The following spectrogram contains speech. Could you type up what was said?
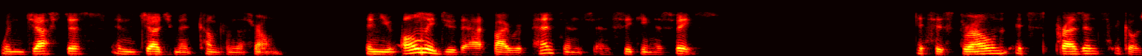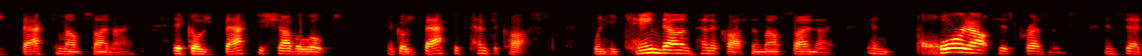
when justice and judgment come from the throne. And you only do that by repentance and seeking his face. It's his throne, it's his presence. It goes back to Mount Sinai. It goes back to Shavuot. It goes back to Pentecost. When he came down in Pentecost in Mount Sinai and poured out his presence and said,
